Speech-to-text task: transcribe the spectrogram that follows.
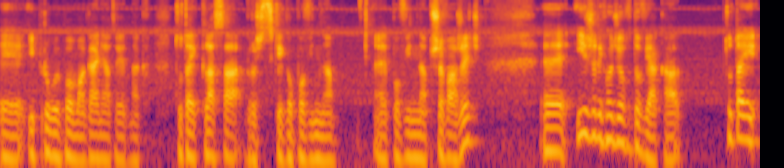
e, i próby pomagania, to jednak tutaj klasa Grosickiego powinna, powinna przeważyć. I jeżeli chodzi o Wdowiaka, tutaj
